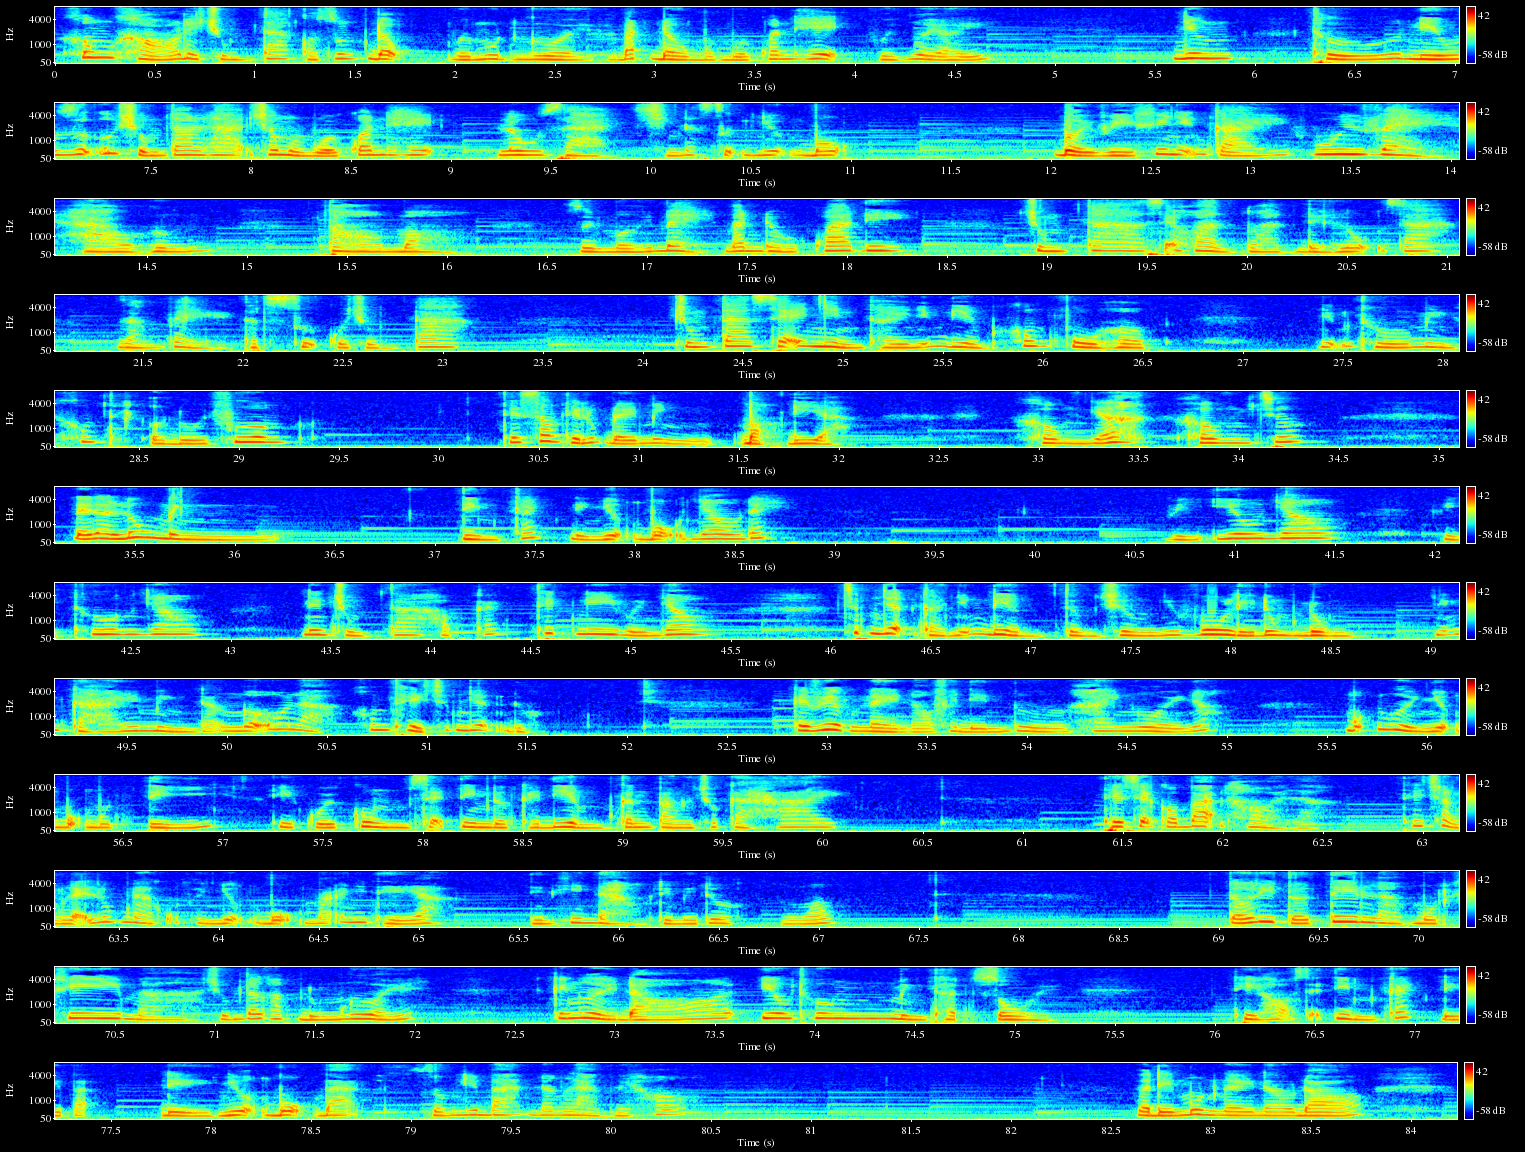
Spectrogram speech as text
Không khó để chúng ta có rung động với một người và bắt đầu một mối quan hệ với người ấy. Nhưng thứ níu giữ chúng ta lại trong một mối quan hệ lâu dài chính là sự nhượng bộ. Bởi vì khi những cái vui vẻ, hào hứng, tò mò rồi mới mẻ ban đầu qua đi chúng ta sẽ hoàn toàn để lộ ra dáng vẻ thật sự của chúng ta. Chúng ta sẽ nhìn thấy những điểm không phù hợp, những thứ mình không thích ở đối phương. Thế xong thì lúc đấy mình bỏ đi à? Không nhá, không chứ. Đấy là lúc mình tìm cách để nhượng bộ nhau đấy. Vì yêu nhau, vì thương nhau, nên chúng ta học cách thích nghi với nhau, chấp nhận cả những điểm tưởng chừng như vô lý đùng đùng những cái mình đã ngỡ là không thể chấp nhận được. Cái việc này nó phải đến từ hai người nhá. Mỗi người nhượng bộ một tí thì cuối cùng sẽ tìm được cái điểm cân bằng cho cả hai. Thế sẽ có bạn hỏi là, thế chẳng lẽ lúc nào cũng phải nhượng bộ mãi như thế à? Đến khi nào thì mới được, đúng không? Tớ thì tớ tin là một khi mà chúng ta gặp đúng người ấy, cái người đó yêu thương mình thật rồi, thì họ sẽ tìm cách để bạn để nhượng bộ bạn giống như bạn đang làm với họ. Và đến một ngày nào đó,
